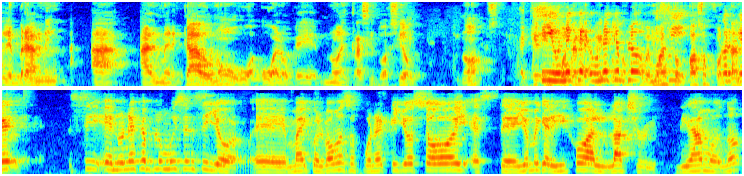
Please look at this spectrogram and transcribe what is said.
el branding al mercado ¿no? o, a lo que nuestra situación. ¿no? Sí, un, ejemplo, sí, porque, sí, en un ejemplo muy sencillo, eh, Michael, vamos a suponer que yo soy, este, yo me dirijo al luxury, digamos, ¿no?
